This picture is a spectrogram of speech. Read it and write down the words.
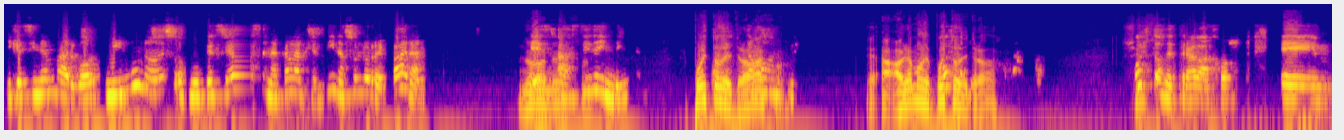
y que sin embargo ninguno de esos buques se hacen acá en la Argentina, solo reparan. No, es así de indignante. Puestos de trabajo. Eh, hablamos de puestos de trabajo puestos de trabajo. Eh,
